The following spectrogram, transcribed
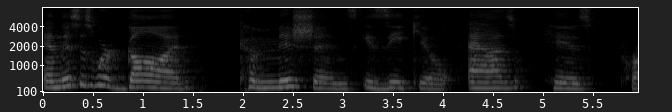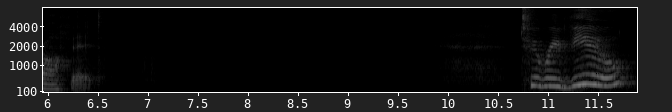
and this is where God commissions Ezekiel as his prophet. To review,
